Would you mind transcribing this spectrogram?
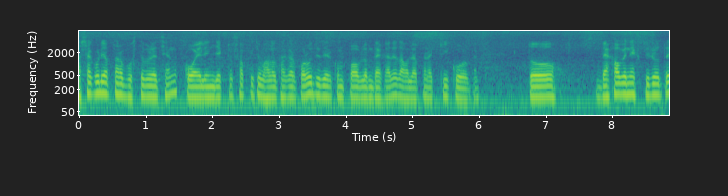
আশা করি আপনারা বুঝতে পেরেছেন কয়েল ইঞ্জেক্টর সব কিছু ভালো থাকার পরেও যদি এরকম প্রবলেম দেখা যায় তাহলে আপনারা কি করবেন? তো দেখা হবে নেক্সট ভিডিওতে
